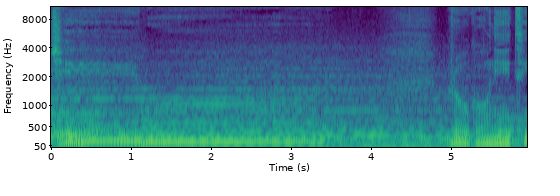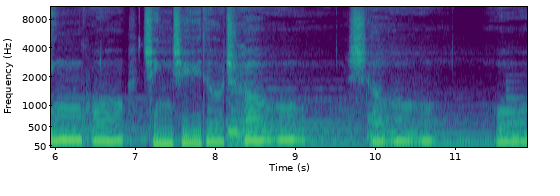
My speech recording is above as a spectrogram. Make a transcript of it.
起我？如果你听过，请记得嘲笑我。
